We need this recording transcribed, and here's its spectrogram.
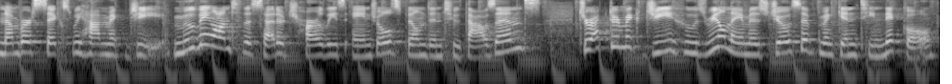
Number 6 we have McG. Moving on to the set of Charlie's Angels filmed in 2000s, director McG whose real name is Joseph McGinty Nichol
